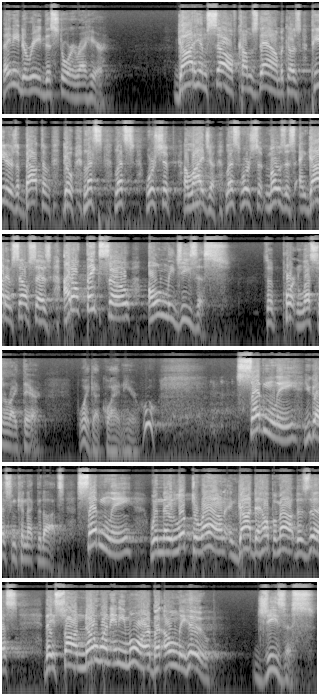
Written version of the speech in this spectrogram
they need to read this story right here. God himself comes down because Peter's about to go, let's, let's worship Elijah. Let's worship Moses. And God himself says, I don't think so. Only Jesus. It's an important lesson right there. Boy, it got quiet in here. Whew. Suddenly, you guys can connect the dots. Suddenly, when they looked around and God to help them out does this, they saw no one anymore, but only who? Jesus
